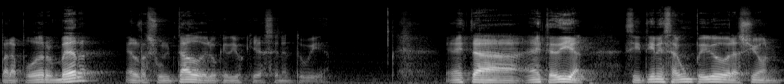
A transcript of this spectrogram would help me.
para poder ver el resultado de lo que Dios quiere hacer en tu vida. En, esta, en este día, si tienes algún pedido de oración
